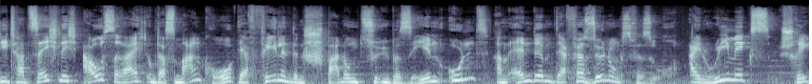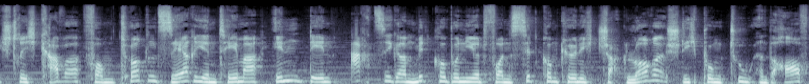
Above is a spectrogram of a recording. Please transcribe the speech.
die tatsächlich ausreicht, um das Manko der fehlenden Spannung zu übersehen und am Ende der Versöhnungsversuch. Ein Remix, Schrägstrich Cover vom Turtles Serienthema in den 80ern mitkomponiert von Sitcom-König Chuck Lorre, Stichpunkt Two and the Half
